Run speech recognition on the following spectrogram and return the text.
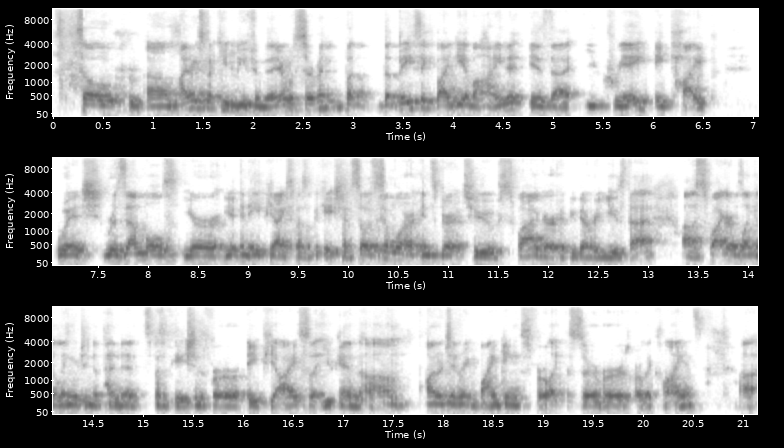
so um, I don't expect you to be familiar with Servant, but the basic idea behind it is that you create a type which resembles your, your, an API specification. So it's similar in spirit to Swagger if you've ever used that. Uh, Swagger is like a language independent specification for API so that you can um, auto-generate bindings for like the servers or the clients. Uh,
